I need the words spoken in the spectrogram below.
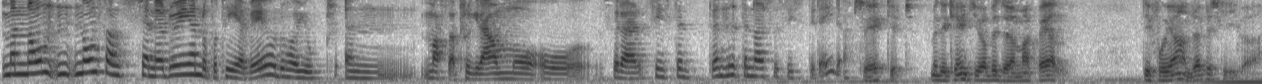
Men någon, någonstans känner jag, du är ändå på TV och du har gjort en massa program och, och sådär. Finns det inte en liten narcissist i dig då? Säkert. Men det kan ju inte jag bedöma själv. Det får ju andra beskriva.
